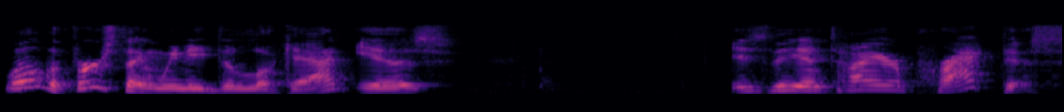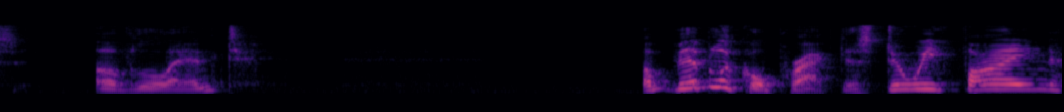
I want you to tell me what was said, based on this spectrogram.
Well, the first thing we need to look at is, is the entire practice of Lent a biblical practice? Do we find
